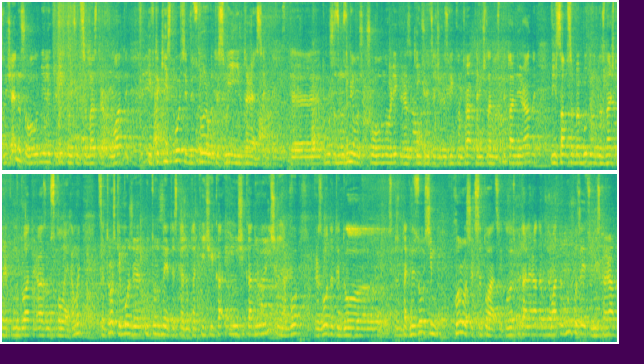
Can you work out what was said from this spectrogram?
Звичайно, що головні лікарі хочуть себе страхувати і в такий спосіб відстоювати свої інтереси. Е, Тому що зрозуміло, що якщо головного лікаря закінчується через рік контракт, він член госпітальної ради, він сам себе буде однозначно рекомендувати разом з колегами. Це трошки може утруднити, скажімо так, інші кадрові рішення або призводити до, скажімо так, не зовсім хороших ситуацій, коли госпітальна рада буде мати одну позицію, міська рада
